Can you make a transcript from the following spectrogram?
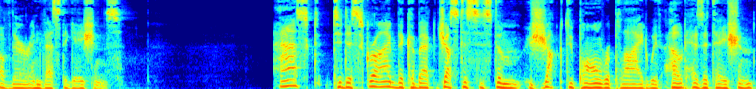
of their investigations. Asked to describe the Quebec justice system, Jacques Dupont replied without hesitation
